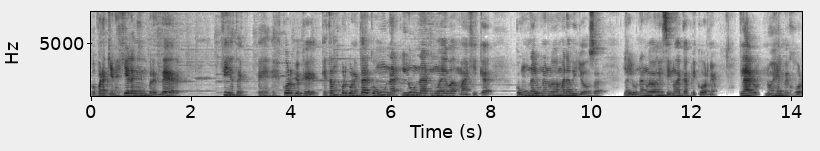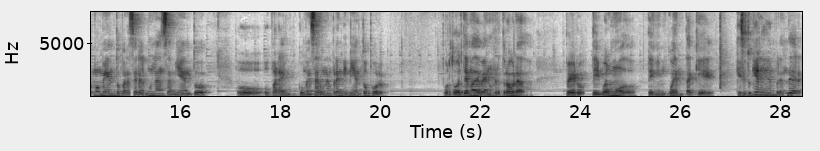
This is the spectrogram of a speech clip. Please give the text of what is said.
o para quienes quieran emprender. Fíjate, Escorpio, que, que estamos por conectar con una luna nueva mágica con una luna nueva maravillosa, la luna nueva en el signo de Capricornio, claro, no es el mejor momento para hacer algún lanzamiento o, para em, comenzar un emprendimiento por, por todo el tema de Venus retrógrado, pero de igual modo, ten en cuenta que, que si tú quieres emprender,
